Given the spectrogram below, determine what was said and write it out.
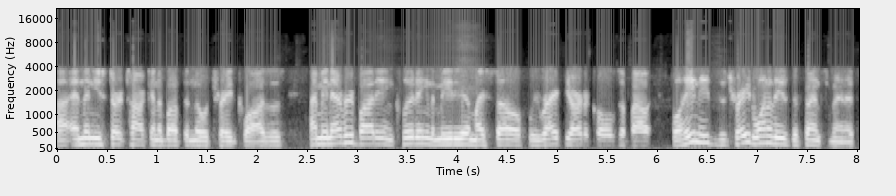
uh, and then you start talking about the no trade clauses. I mean, everybody, including the media, myself, we write the articles about, well, he needs to trade one of these defensemen. It's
